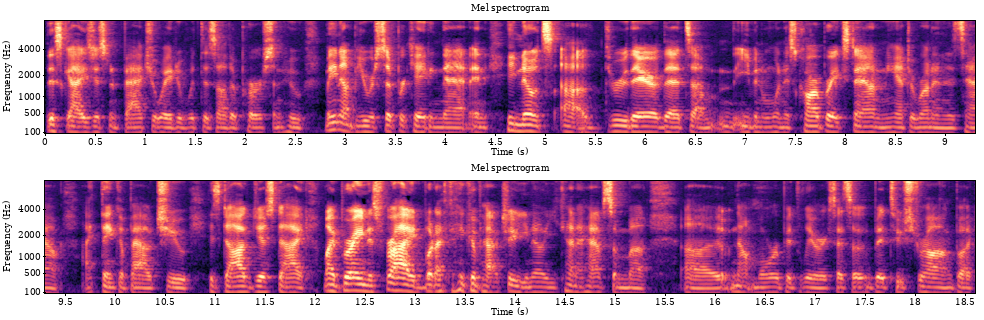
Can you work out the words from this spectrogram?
this guy is just infatuated with this other person who may not be reciprocating that and he notes uh, through there that um, even when his car breaks down he had to run into town. I think about you. His dog just died. My brain is fried but i think about you. You know you kind of have some uh, uh, not morbid lyrics that's a bit too strong but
